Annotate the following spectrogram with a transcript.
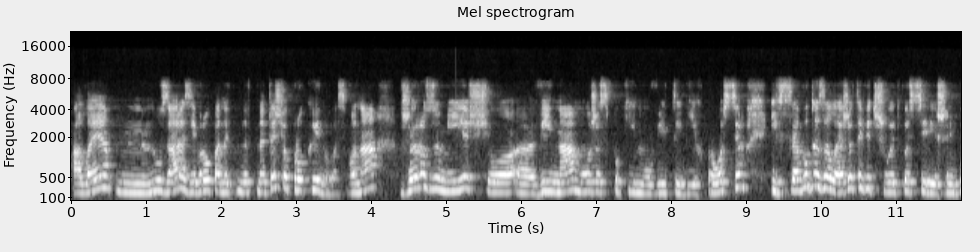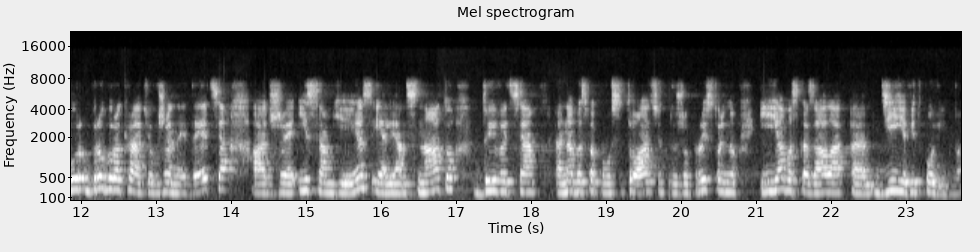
Але ну зараз Європа не, не, не те, що прокинулась, вона вже розуміє, що е, війна може спокійно увійти в їх простір, і все буде залежати від швидкості рішень. Про бюрократію вже не йдеться, адже і сам ЄС, і Альянс НАТО дивиться е, на безпекову ситуацію дуже пристально, і я би сказала, е, діє відповідно.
